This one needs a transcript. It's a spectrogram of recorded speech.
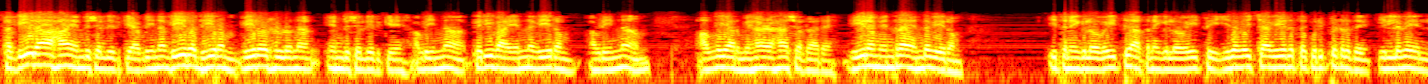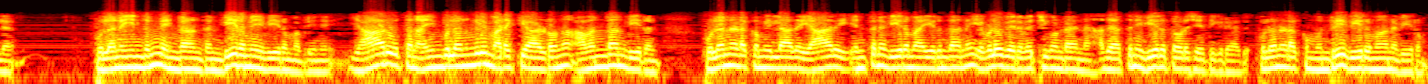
ச வீராக என்று சொல்லியிருக்கே அப்படின்னா வீர தீரம் வீரர்களுடன் என்று சொல்லியிருக்கே அப்படின்னா பெரிவா என்ன வீரம் அப்படின்னா ஔவையார் மிக அழகா சொல்றாரு வீரம் என்றா எந்த வீரம்? இத்தனை கிலோ வைத்து அத்தனை கிலோ வைத்து இதை வச்சா வீரத்தை குறிப்பிடுறது இல்லவே இல்லை. புலனைந்தும் என்றான் தன் வீரமே வீரம் அப்படின்னு. யாரு தன் ஐம்புலன்களையும் அடக்கி ஆடுறோனோ அவன்தான் வீரன். புலனடக்கம் இல்லாத யாரு எத்தனை வீரமா இருந்தானே எவ்வளவு பேரை வச்சு கொண்டான அது அத்தனை வீரத்தோட சேர்த்து கிடையாது. புலனடக்கம் ஒன்றே வீரமான வீரம்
